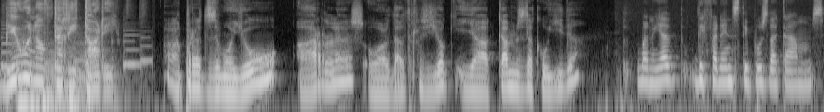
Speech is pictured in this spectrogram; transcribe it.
viuen al territori. A Prats de Molló, a Arles o a d'altres llocs hi ha camps d'acollida? Bueno, hi ha diferents tipus de camps.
